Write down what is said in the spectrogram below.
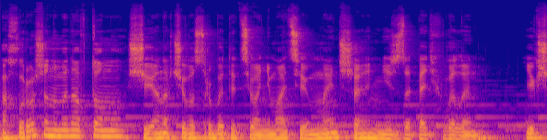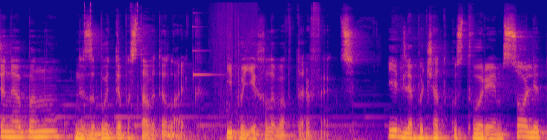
А хороша новина в тому, що я навчив вас робити цю анімацію менше, ніж за 5 хвилин. Якщо не обману, не забудьте поставити лайк. І поїхали в After Effects. І для початку створюємо Solid,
